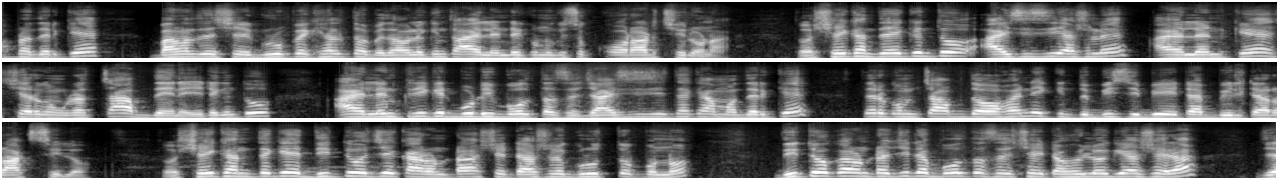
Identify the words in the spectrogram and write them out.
আপনাদেরকে বাংলাদেশের গ্রুপে খেলতে হবে, তাহলে কিন্তু আয়ারল্যান্ডের কোনো কিছু করার ছিল না। তো সেখান থেকে কিন্তু আইসিসি আসলে আয়ারল্যান্ডকে সেরকম একটা চাপ দেয় নাই। এটা কিন্তু আয়ারল্যান্ড ক্রিকেট বোর্ডই বলতেছে যে আইসিসি থেকে আমাদেরকে সেরকম চাপ দেওয়া হয়নি, কিন্তু বিসিবি এটা বিলটা রাখছিল। তো সেইখান থেকে দ্বিতীয় যে কারণটা, সেটা আসলে গুরুত্বপূর্ণ। দ্বিতীয় কারণটা যেটা বলতেছে, সেটা হইল গিয়া সেরা যে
